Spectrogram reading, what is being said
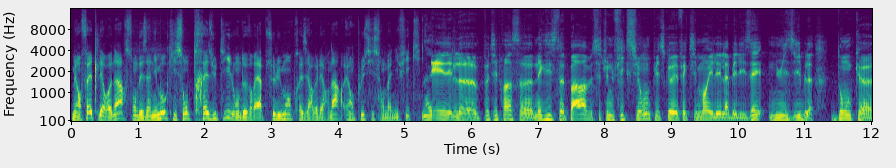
Mais en fait, les renards sont des animaux qui sont très utiles. On devrait absolument préserver les renards. Et en plus, ils sont magnifiques. Et le Petit Prince euh, n'existe pas, c'est une fiction, puisque effectivement il est labellisé nuisible, donc euh,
